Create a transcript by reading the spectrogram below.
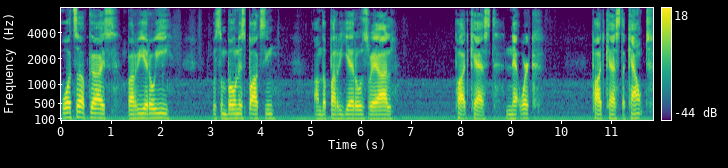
What's up, guys? Parrillero E with some bonus boxing on the Parrilleros Real podcast network, podcast account.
